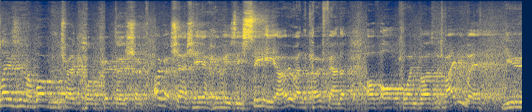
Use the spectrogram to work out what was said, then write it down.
Ladies and gentlemen, welcome to the Trader Coin Crypto Show. I've got Shash here, who is the CEO and the co-founder of Altcoin Buzz, which may be where you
